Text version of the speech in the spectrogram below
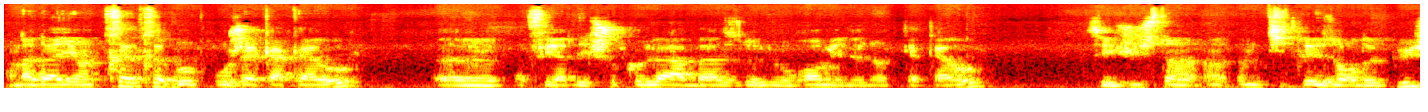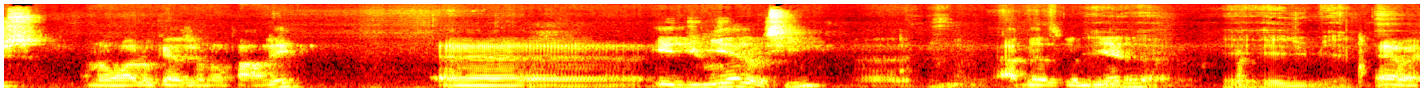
On a d'ailleurs un très très beau projet cacao. Euh, on fait des chocolats à base de nos rhums et de notre cacao. C'est juste un, petit trésor de plus. On aura l'occasion d'en parler. Euh, et du miel aussi, euh, à base de miel. Et, du miel. Eh ouais.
